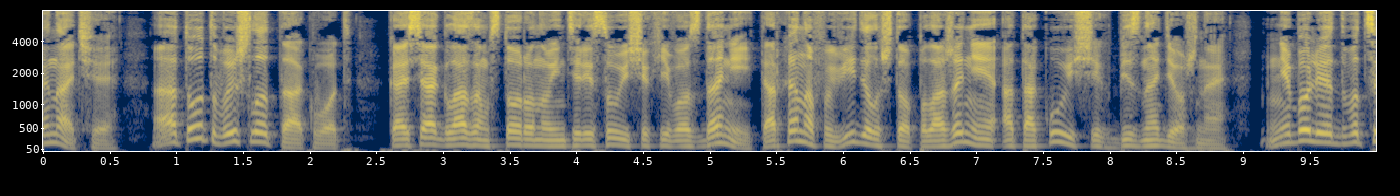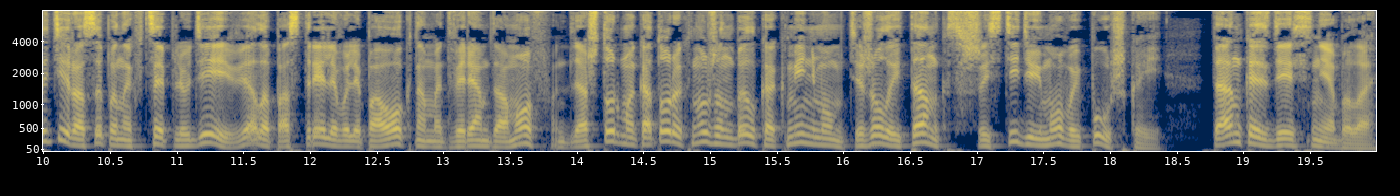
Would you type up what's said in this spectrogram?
иначе. А тут вышло так вот – Кося глазом в сторону интересующих его зданий, Тарханов видел, что положение атакующих безнадежное. Не более 20 рассыпанных в цепь людей вяло постреливали по окнам и дверям домов, для штурма которых нужен был как минимум тяжелый танк с 6-дюймовой пушкой. Танка здесь не было.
